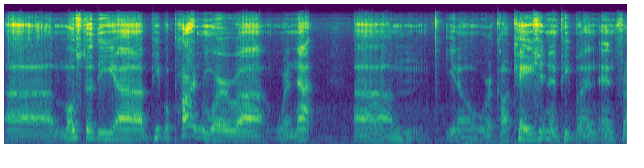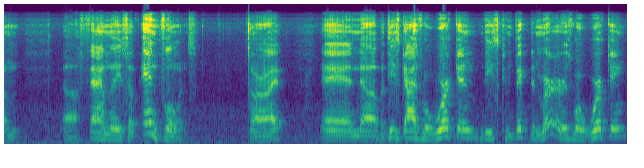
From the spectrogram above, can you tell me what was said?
uh, most of the uh, people pardoned were uh, were not um, you know, were Caucasian and people and, and from uh, families of influence. All right. And, uh, but these guys were working, these convicted murderers were working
